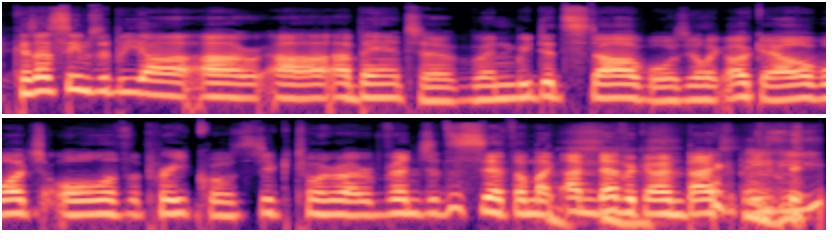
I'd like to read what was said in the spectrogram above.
because that seems to be our, our our our banter. When we did Star Wars, you're like, okay, I'll watch all of the prequels to talk about Revenge of the Sith. I'm like, I'm never going back, baby.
